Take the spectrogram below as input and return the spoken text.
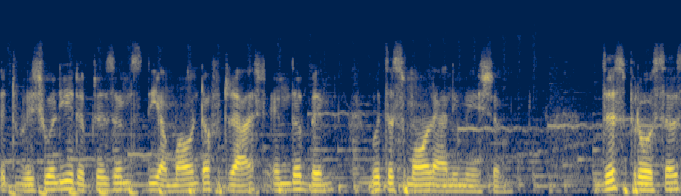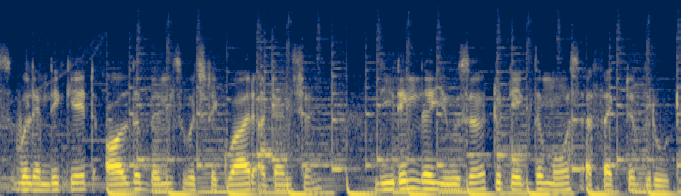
it visually represents the amount of trash in the bin with a small animation. This process will indicate all the bins which require attention, leading the user to take the most effective route.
